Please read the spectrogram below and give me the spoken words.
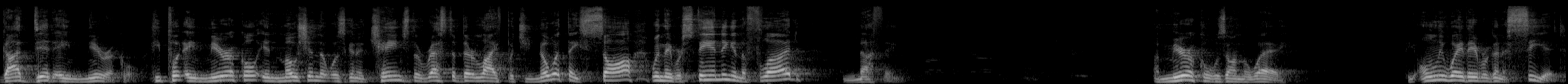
God did a miracle. He put a miracle in motion that was gonna change the rest of their life. But you know what they saw when they were standing in the flood? Nothing. A miracle was on the way. The only way they were gonna see it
